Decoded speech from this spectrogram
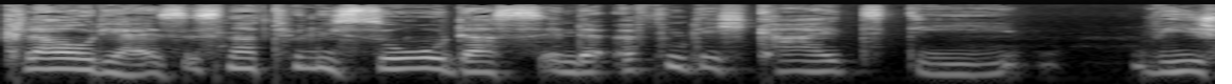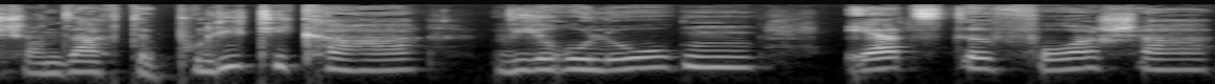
Claudia, es ist natürlich so, dass in der Öffentlichkeit die, wie ich schon sagte, Politiker, Virologen, Ärzte, Forscher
